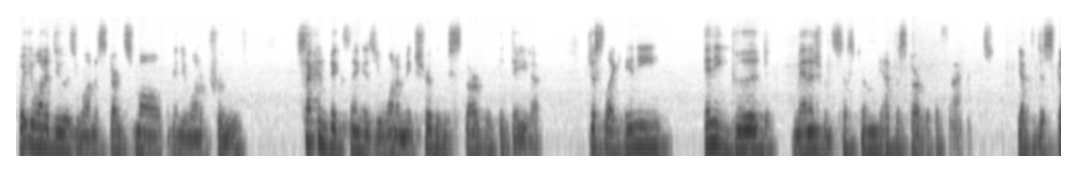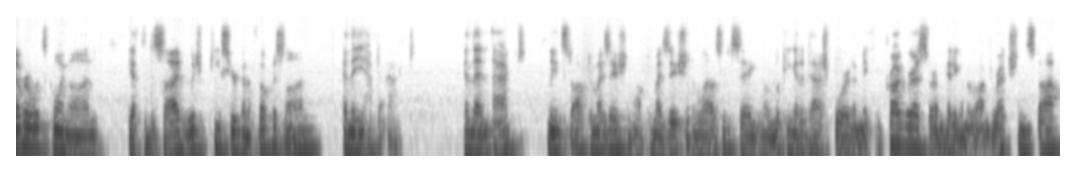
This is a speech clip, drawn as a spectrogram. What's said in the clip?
What you want to do is you want to start small and you want to prove. Second big thing is you want to make sure that you start with the data. Just like any any good management system, you have to start with the facts. You have to discover what's going on. You have to decide which piece you're going to focus on, and then you have to act. And then act leads to optimization. Optimization allows you to say, you know, looking at a dashboard, I'm making progress or I'm heading in the wrong direction, stop,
